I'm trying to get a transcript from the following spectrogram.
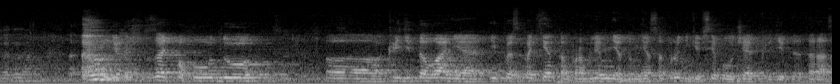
Да-да-да. Я хочу сказать по поводу э, кредитования ИП с патентом проблем нет. У меня сотрудники все получают кредиты, это раз.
